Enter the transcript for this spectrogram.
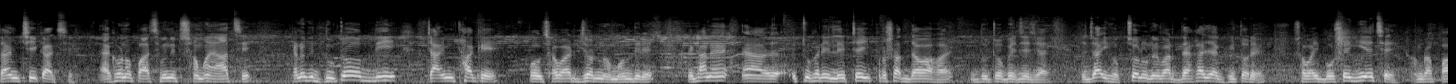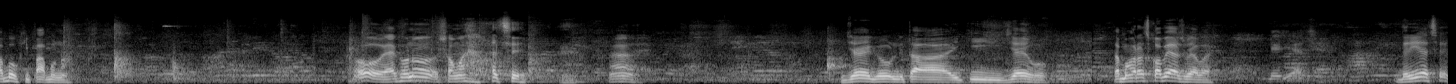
টাইম ঠিক আছে এখনও পাঁচ মিনিট সময় আছে কেন কি দুটো অবধি টাইম থাকে পৌঁছাবার জন্য মন্দিরে। এখানে একটুখানি লেটেই প্রসাদ দেওয়া হয়, দুটো বেজে যায়। তো যাই হোক, চলুন, এবার দেখা যাক ভিতরে সবাই বসে গিয়েছে, আমরা পাবো কি পাবো না। ও, এখনও সময় আছে। হ্যাঁ। জয় গৌরনিতাই কি জয় হোক। তা মহারাজ কবে আসবে আবার? দেরি আছে। দেরি আছে?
